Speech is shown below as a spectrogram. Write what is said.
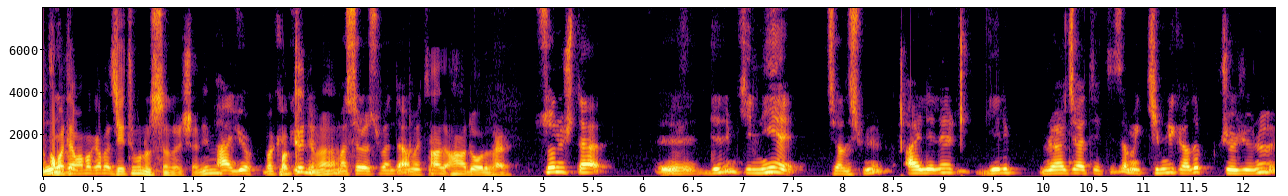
Ama Ne- tamam bak Zeytinburnu sınırı için değil mi? Ha yok Bakırköy'de. Bakırköy'de mi, ha? Mazhar Osman'da Amatem. Ha, ha doğru. Evet. Sonuçta e, dedim ki niye çalışmıyor? Aileler gelip müracaat ettiği zaman kimlik alıp çocuğunu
